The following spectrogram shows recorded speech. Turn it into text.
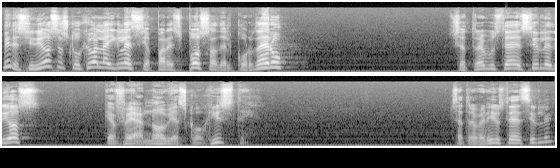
Mire, si Dios escogió a la iglesia para esposa del Cordero, ¿se atreve usted a decirle a Dios, qué fea novia escogiste? ¿Se atrevería usted a decirle?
